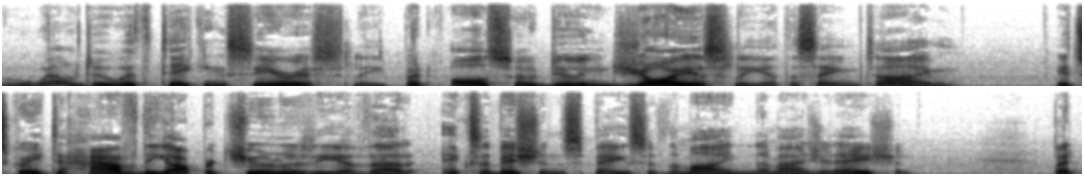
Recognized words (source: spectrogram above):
well do with taking seriously, but also doing joyously at the same time it's great to have the opportunity of that exhibition space of the mind and imagination. But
